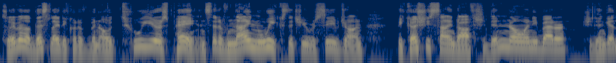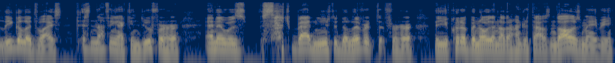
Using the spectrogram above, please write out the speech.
So even though this lady could have been owed two years' pay instead of nine weeks that she received, John, because she signed off, she didn't know any better. She didn't get legal advice. There's nothing I can do for her. And it was such bad news to deliver for her that you could have been owed another $100,000 maybe,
